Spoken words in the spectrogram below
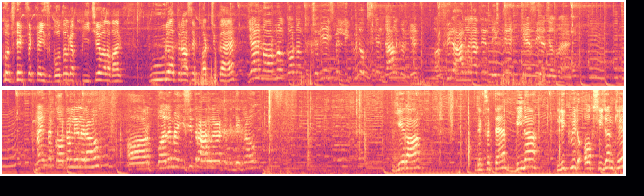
तो देख सकते हैं इस बोतल का पीछे वाला भाग पूरा तरह से फट चुका है। यह नॉर्मल कॉटन तो चलिए इसमें लिक्विड ऑक्सीजन डाल करके और फिर आग लगाते हैं देखते हैं कैसे यह जल रहा है। मैं इतना कॉटन ले ले रहा हूँ और पहले मैं इसी तरह आग लगा करके देख रहा हूँ। ये रहा, देख सकते हैं, बिना लिक्विड ऑक्सीजन के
